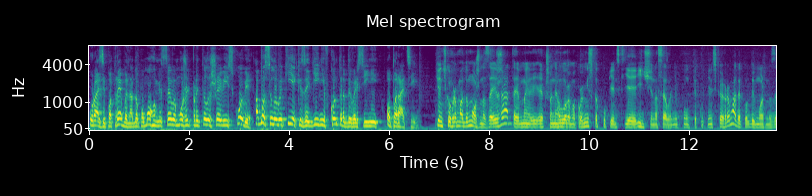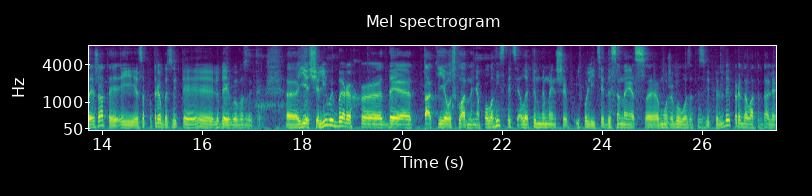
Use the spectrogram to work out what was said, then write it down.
У разі потреби на допомогу місцевим можуть прийти лише військові або силовики, які задіяні в контрдиверсійній операції. Куп'янську громаду можна заїжджати. Ми, якщо не говоримо про місто Куп'янськ, є інші населені пункти Куп'янської громади, куди можна заїжджати і за потреби звідти людей вивозити. Е, Є ще лівий берег, е, де так є ускладнення по логістиці, але тим не менше і поліція, ДСНС е, може вивозити звідти людей, передавати далі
